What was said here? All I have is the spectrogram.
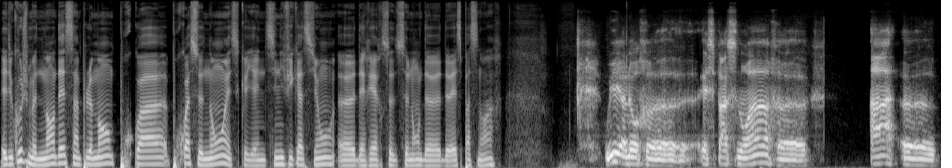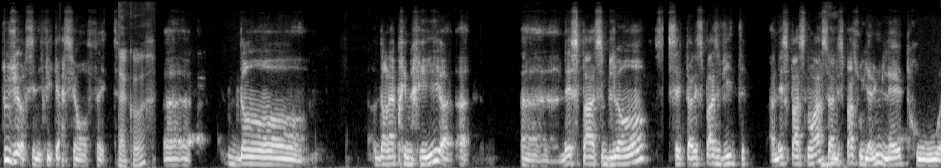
Et du coup, je me demandais simplement pourquoi, pourquoi ce nom, est-ce qu'il y a une signification euh, derrière ce, nom de, Espace Noir? Oui, alors euh, Espace Noir euh, a plusieurs significations en fait. D'accord. dans dans l'imprimerie, l'espace blanc, c'est un espace vide. Un espace noir, c'est un mhm. espace où il y a une lettre ou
